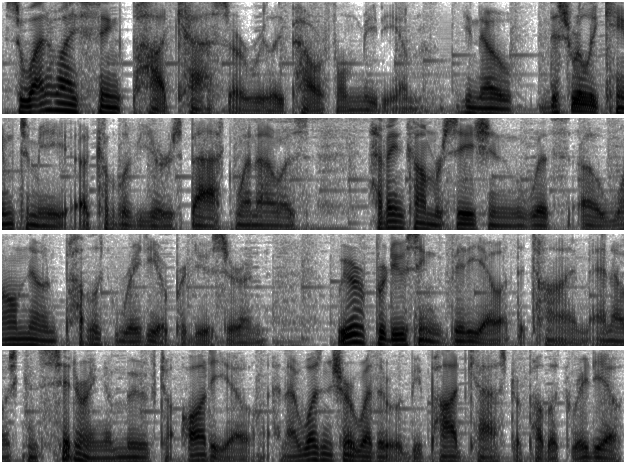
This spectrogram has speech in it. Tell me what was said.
So, why do I think podcasts are a really powerful medium? You know, this really came to me a couple of years back when I was having a conversation with a well known public radio producer, and we were producing video at the time, and I was considering a move to audio, and I wasn't sure whether it would be podcast or public radio.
